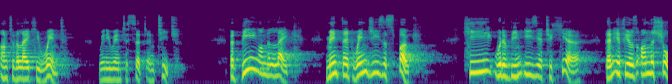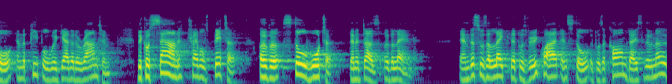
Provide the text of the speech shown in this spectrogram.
onto the lake he went when he went to sit and teach. But being on the lake meant that when Jesus spoke, he would have been easier to hear than if he was on the shore and the people were gathered around him, because sound travels better over still water than it does over land. And this was a lake that was very quiet and still. It was a calm day, so there were no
